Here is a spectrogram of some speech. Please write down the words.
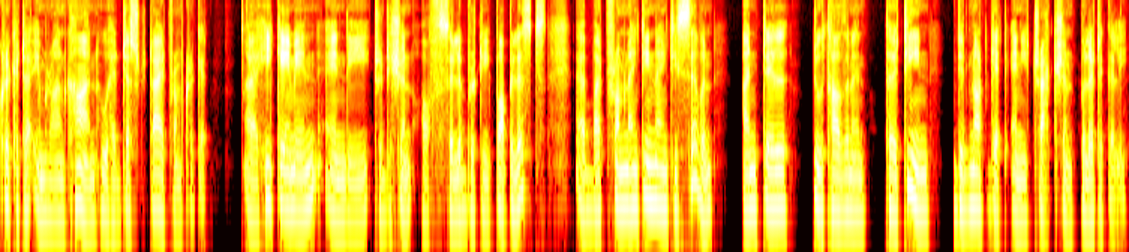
cricketer Imran Khan, who had just retired from cricket. Uh, he came in in the tradition of celebrity populists, uh, but from 1997 until 2013 did not get any traction politically.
